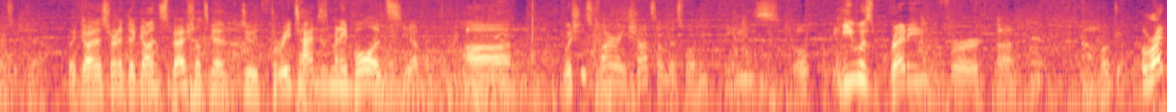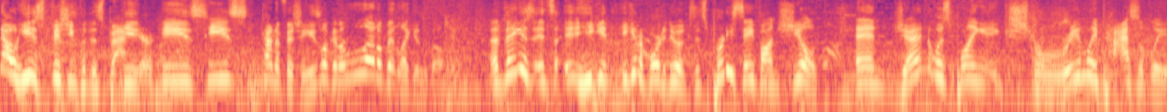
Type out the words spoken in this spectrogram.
answer to that. The gun is turning into gun special. It's going to do three times as many bullets. Yep. Uh, Wish is firing shots on this one. He's oh, he was ready for uh, approach on that. But right now, he is fishing for this back He- here. he's he's kind of fishing. He's looking a little bit like Isabel. And the thing is, it's it, he can he can afford to do it because it's pretty safe on shield. And Gen was playing extremely passively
